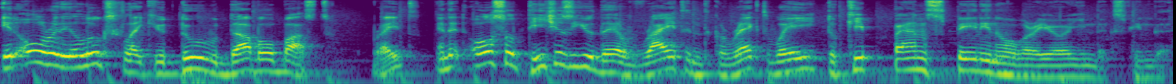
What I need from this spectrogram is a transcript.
it already looks like you do double bust right? And it also teaches you the right and correct way to keep pen spinning over your index finger.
